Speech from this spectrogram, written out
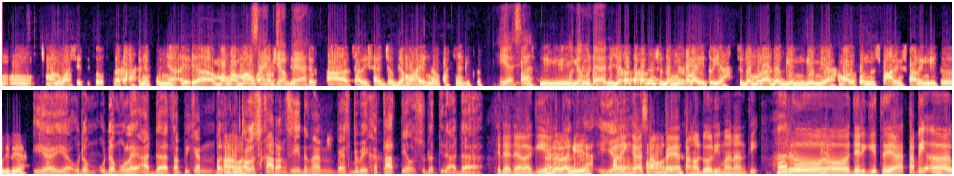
mm, cuman wasit itu mereka akhirnya punya ya mau nggak mau kan harus job ambil ya? job, ah, cari side job yang lain kan pastinya gitu. Iya sih. Pasti gitu. Mudah-mudahan- Tapi di Jakarta kan sudah mulai itu ya, sudah mulai ada game-game ya, walaupun sparring-sparring gitu gitu ya. Iya iya udah udah mulai ada tapi kan balik Ah. kalau sekarang sih dengan PSBB ketat ya sudah tidak ada. Tidak ada lagi ya. Ada lagi ya. Iya. Paling nggak sampai Oh, iya. tanggal 25 nanti. Aduh, jadi gitu ya. Tapi eh, Gitu.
